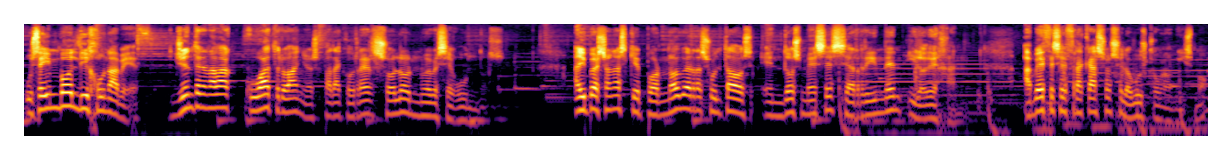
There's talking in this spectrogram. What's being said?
Usain Bolt dijo una vez, yo entrenaba 4 años para correr solo 9 segundos. Hay personas que por no ver resultados en 2 meses se rinden y lo dejan. A veces el fracaso se lo busca uno mismo.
